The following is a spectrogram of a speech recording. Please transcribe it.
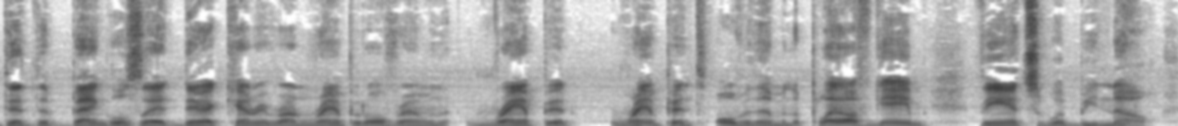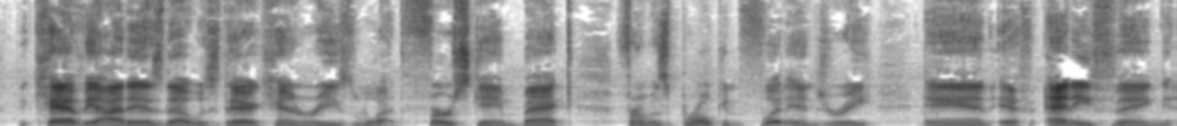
did the Bengals let Derrick Henry run rampant over him rampant rampant over them in the playoff game? The answer would be no. The caveat is that was Derrick Henry's what first game back from his broken foot injury, and if anything,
